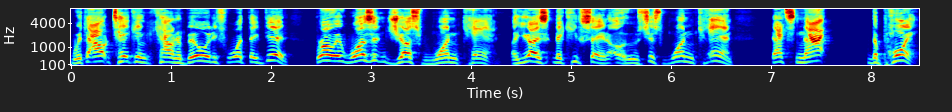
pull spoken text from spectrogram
without taking accountability for what they did. Bro, it wasn't just one can. Like you guys, they keep saying, oh, it was just one can. That's not the point.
